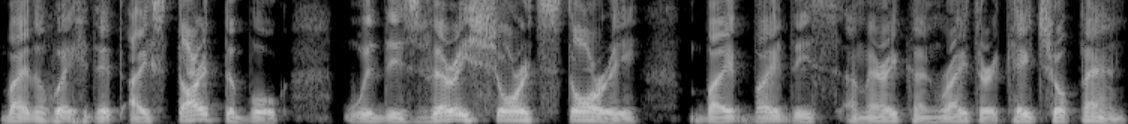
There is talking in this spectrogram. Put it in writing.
by the way, that I start the book with this very short story by by this American writer Kate Chopin,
